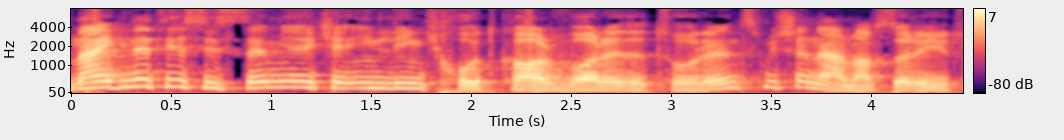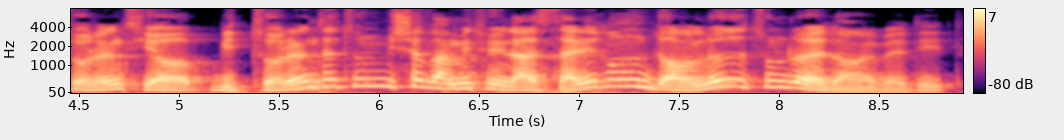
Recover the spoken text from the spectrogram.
مگنت یه سیستمیه که این لینک خودکار وارد تورنت میشه نرم افزار یوتورنت یا بیت تورنتتون میشه و می‌تونید از طریق اون دانلودتون رو ادامه بدید.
